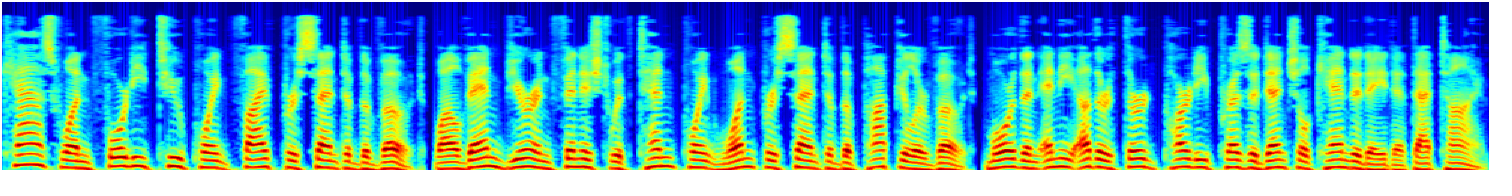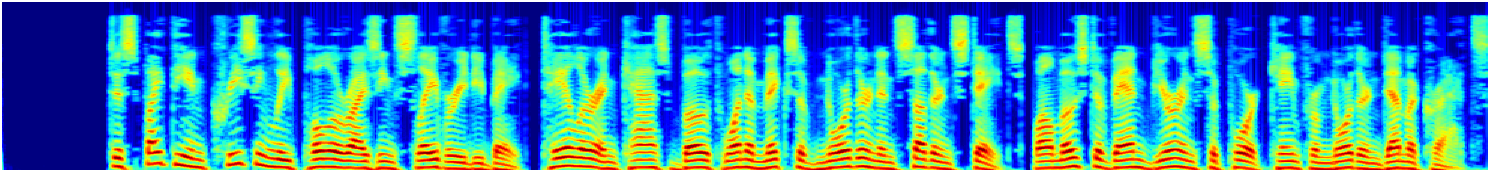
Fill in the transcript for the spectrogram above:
Cass won 42.5% of the vote, while Van Buren finished with 10.1% of the popular vote, more than any other third-party presidential candidate at that time. Despite the increasingly polarizing slavery debate, Taylor and Cass both won a mix of northern and southern states, while most of Van Buren's support came from northern Democrats.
